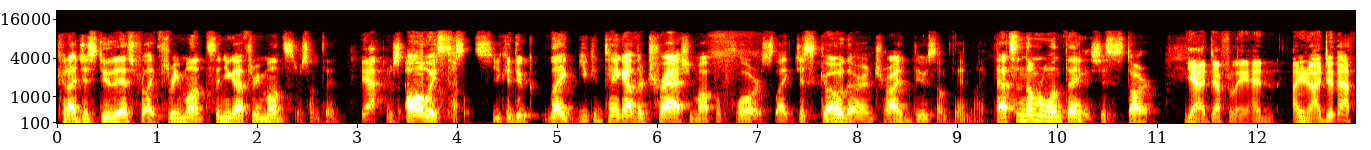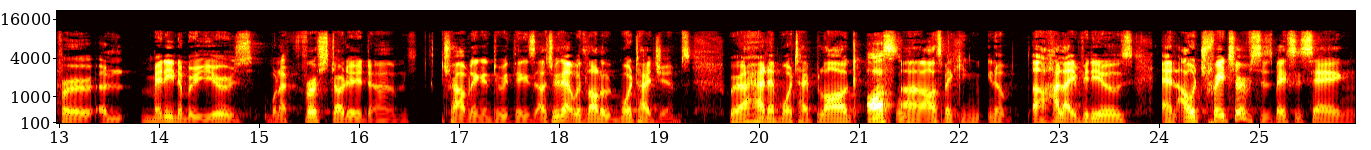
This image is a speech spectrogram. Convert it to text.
could I just do this for like three months? Then you got three months or something. Yeah. There's always hustles. You could do like you can take out their trash and mop the floors. Like just go there and try to do something. Like that's the number one thing. Is just start. Yeah, definitely. And I, you know, I did that for many number of years when I first started um, traveling and doing things. I was doing that with a lot of Muay Thai gyms, where I had a Muay Thai blog. Awesome. Uh, I was making, you know, uh, highlight videos, and I would trade services, basically saying,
